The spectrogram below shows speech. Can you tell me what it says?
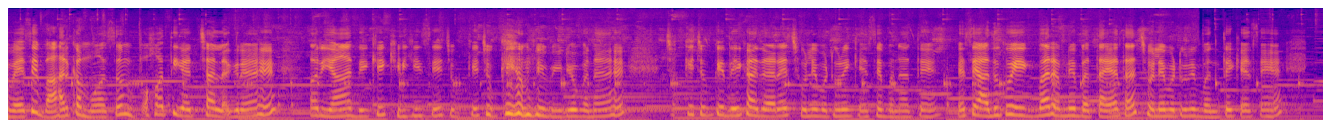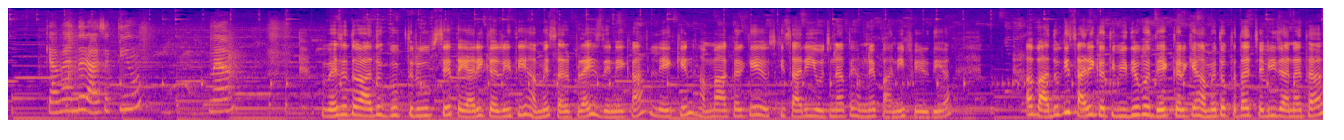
वैसे बाहर का मौसम बहुत ही अच्छा लग रहा है। और यहाँ देखिए खिड़की से चुपके चुपके हमने वीडियो बनाया है। चुपके चुपके देखा जा रहा है छोले भटूरे कैसे बनाते हैं। वैसे आदू को एक बार हमने बताया था छोले भटूरे बनते कैसे हैं। क्या मैं अंदर आ सकती हूँ? मैम? वैसे तो आदू गुप्त रूप से तैयारी कर रही थी हमें सरप्राइज़ देने का लेकिन हम आकर के उसकी सारी योजना पे हमने पानी फेर दिया। अब आदू की सारी गतिविधियों को देख करके हमें तो पता चल ही जाना था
